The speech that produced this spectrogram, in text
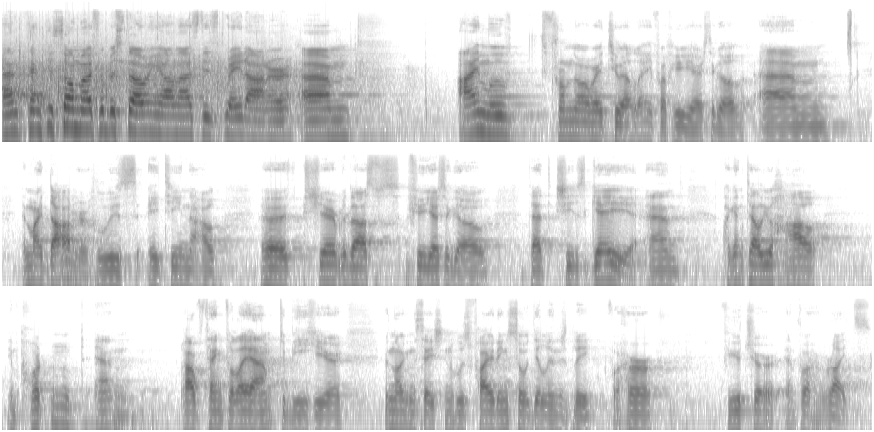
and thank you so much for bestowing on us this great honor. Um, I moved from Norway to LA for a few years ago. Um, and my daughter, who is 18 now, uh, shared with us a few years ago that she's gay. And I can tell you how important and how thankful I am to be here with an organization who's fighting so diligently for her future and for her rights.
